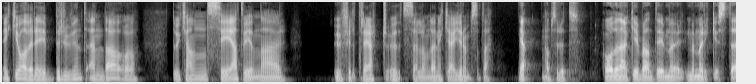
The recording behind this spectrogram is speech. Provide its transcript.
Ikke over i brunt enda, og du kan se at vinen er ufiltrert, ut- selv om den ikke er grumsete. Ja, Mm. absolutt. Og den er ikke blant de mør med mørkeste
